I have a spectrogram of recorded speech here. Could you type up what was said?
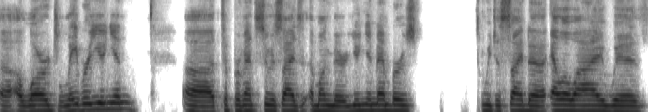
uh, a large labor union uh, to prevent suicides among their union members. We just signed a LOI with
